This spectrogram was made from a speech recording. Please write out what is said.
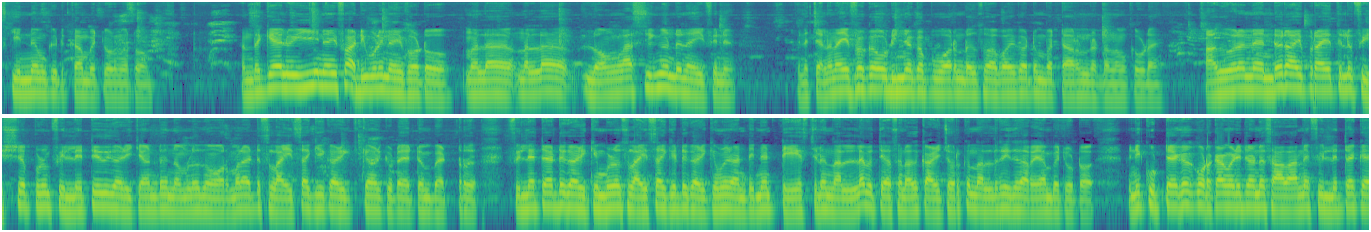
സ്കിന്ന് നമുക്ക് എടുക്കാൻ പറ്റുമായിരുന്നു കേട്ടോ. എന്തൊക്കെയായാലും ഈ നൈഫ് അടിപൊളി നൈഫ് കേട്ടോ നല്ല നല്ല ലോങ് ലാസ്റ്റിംഗ് ഉണ്ട് നൈഫിന് പിന്നെ ചില നൈഫൊക്കെ ഒടിഞ്ഞൊക്കെ പോകാറുണ്ട് സ്വാഭാവികമായിട്ടും പറ്റാറുണ്ട് കേട്ടോ നമുക്കിവിടെ. അതുപോലെ തന്നെ എന്റെ ഒരു അഭിപ്രായത്തിൽ ഫിഷ് എപ്പോഴും ഫില്ലറ്റ് ചെയ്ത് കഴിക്കാണ്ട് നമ്മൾ നോർമലായിട്ട് സ്ലൈസ് ആക്കി കഴിക്കുകയായിരിക്കും ഏറ്റവും ബെറ്റർ ഫില്ലറ്റ് ആയിട്ട് കഴിക്കുമ്പോഴും സ്ലൈസ് ആക്കിയിട്ട് കഴിക്കുമ്പോഴും രണ്ടിന്റെയും ടേസ്റ്റിൽ നല്ല വ്യത്യാസമുണ്ട്. അത് കഴിച്ചവർക്ക് നല്ല രീതിയിൽ അറിയാൻ പറ്റും കേട്ടോ പിന്നെ ഈ കുട്ടിയൊക്കെ കൊടുക്കാൻ വേണ്ടിയിട്ടാണ് സാധാരണ ഫില്ലറ്റൊക്കെ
